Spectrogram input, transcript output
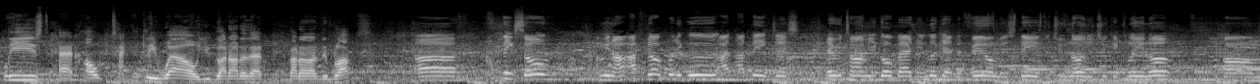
pleased at how technically well you got out of that, got out of the blocks? Uh, I think so. I mean, I, I felt pretty good. I, I, think just every time you go back and look at the film, it's things that you know that you can clean up. Um,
